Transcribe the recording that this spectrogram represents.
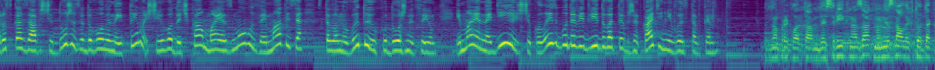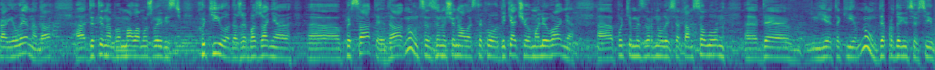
розказав, що дуже задоволений тим, що його дочка має змогу займатися з талановитою художницею і має надію, що колись буде відвідувати вже Катіні виставки. Наприклад, там десь рік назад ми не знали, хто така Єлена. Да? Дитина мала можливість, хотіла даже бажання е, писати. Да? Ну, це починалося з такого дитячого малювання. Потім ми звернулися там в салон, е, де є такі, ну, де продаються всі.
